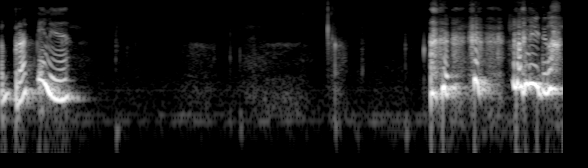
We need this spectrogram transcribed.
Abi bırak beni. o neydi lan?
